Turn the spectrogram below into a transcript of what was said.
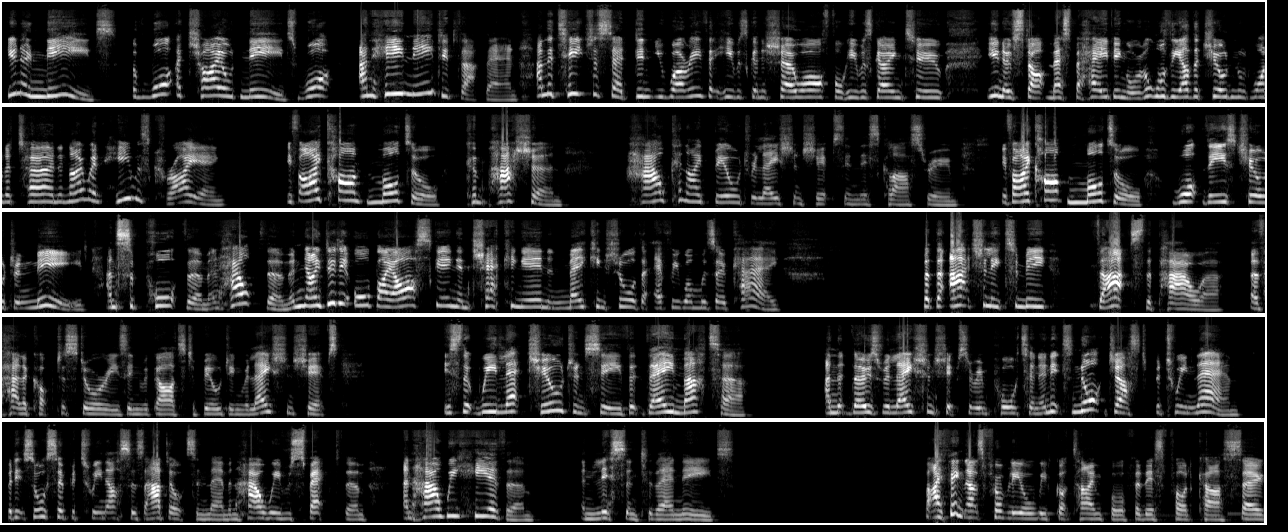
you know, needs of what a child needs, what and he needed that then. And the teacher said, Didn't you worry that he was going to show off or he was going to, you know, start misbehaving or all the other children would want to turn? And I went, He was crying. If I can't model compassion, how can I build relationships in this classroom? if I can't model what these children need and support them and help them, and I did it all by asking and checking in and making sure that everyone was okay. But that actually, to me, that's the power of helicopter stories in regards to building relationships is that we let children see that they matter and that those relationships are important. And it's not just between them, but it's also between us as adults and them and how we respect them and how we hear them and listen to their needs. But I think that's probably all we've got time for for this podcast. So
